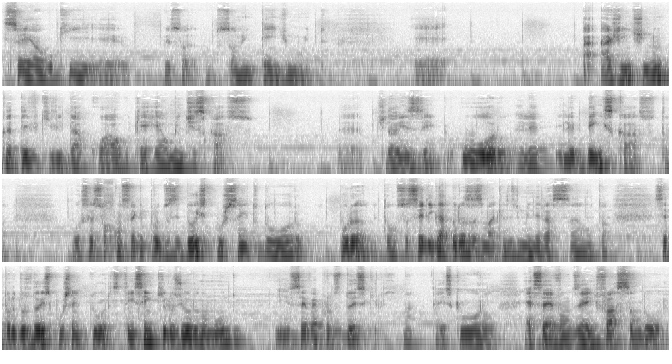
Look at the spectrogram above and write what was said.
Isso aí é algo que O pessoal, o pessoal não entende muito. É, a, a, gente nunca teve que lidar com algo que é realmente escasso. É, te dar um exemplo. O ouro, ele é, ele é bem escasso, tá? Você só consegue produzir 2% do ouro por ano. Então, se você ligar todas as máquinas de mineração, então, você produz 2% do ouro. Você tem 100 kg de ouro no mundo e você vai produzir 2 kg. Né? É isso que o ouro. Essa é, vamos dizer, a inflação do ouro.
